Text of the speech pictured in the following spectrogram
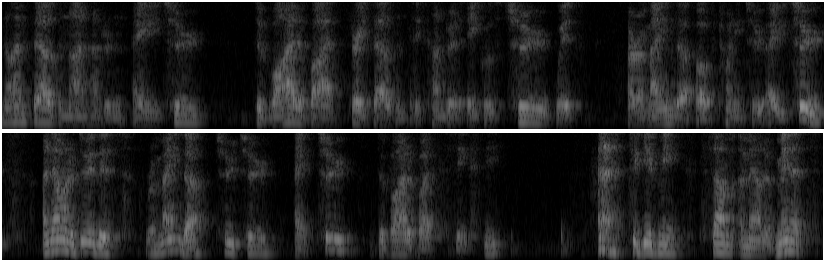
9,982 divided by 3,600 equals 2 with a remainder of 2282, I now want to do this remainder 2282 divided by 60 to give me some amount of minutes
